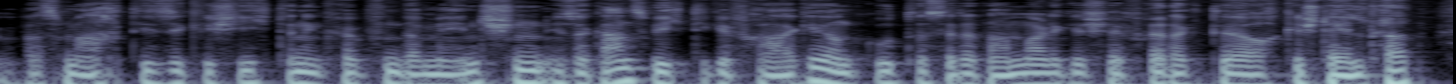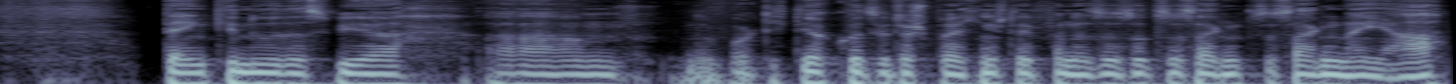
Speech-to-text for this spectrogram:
was macht diese Geschichte in den Köpfen der Menschen, ist eine ganz wichtige Frage und gut, dass sie der damalige Chefredakteur auch gestellt hat denke nur, dass wir, ähm, wollte ich dir auch kurz widersprechen, Stefan, also sozusagen zu sagen, na ja,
